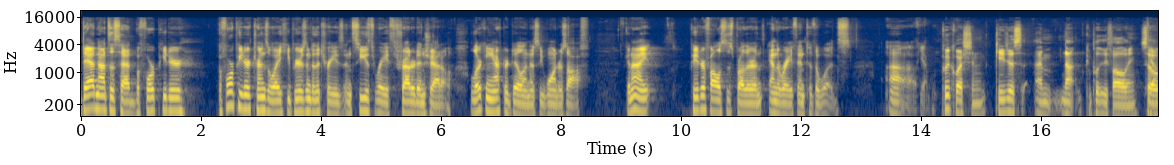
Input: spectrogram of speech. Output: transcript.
Dad nods his head before Peter. Before Peter turns away, he peers into the trees and sees Wraith shrouded in shadow, lurking after Dylan as he wanders off. Good night. Peter follows his brother and, and the Wraith into the woods. Uh, yeah. Quick question. Can you just, I'm not completely following. So Yeah.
